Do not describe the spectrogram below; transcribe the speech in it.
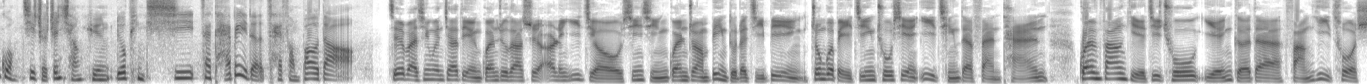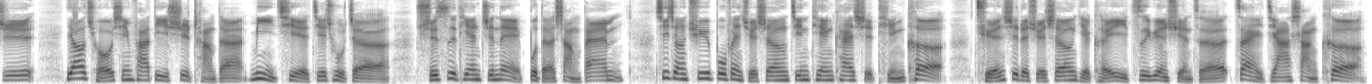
广记者曾祥云、刘品熙在台北的采访报道。接着把新闻焦点关注到是二零一九新型冠状病毒的疾病，中国北京出现疫情的反弹，官方也寄出严格的防疫措施，要求新发地市场的密切接触者十四天之内不得上班。西城区部分学生今天开始停课，全市的学生也可以自愿选择在家上课。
